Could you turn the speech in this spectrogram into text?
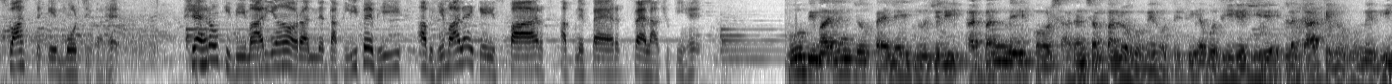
स्वास्थ्य के मोर्चे पर है। शहरों की बीमारियाँ और अन्य तकलीफें भी अब हिमालय के इस पार अपने पैर फैला चुकी हैं। वो बीमारियाँ जो पहले यूजुअली अर्बन में और साधन संपन्न लोगों में होती थी, अब वो धीरे धीरे लद्दाख के लोगों में भी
